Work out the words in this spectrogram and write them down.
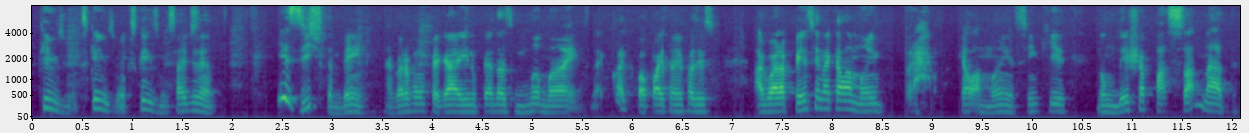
Excuse me, excuse me, excuse me, sai dizendo. E existe também, agora vamos pegar aí no pé das mamães, né? Claro que o papai também faz isso. Agora pensem naquela mãe, aquela mãe assim que não deixa passar nada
